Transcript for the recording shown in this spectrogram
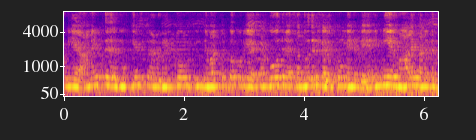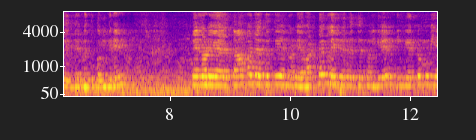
இருக்கக்கூடிய அனைத்து முக்கியஸ்தர்களுக்கும் இங்கு வந்திருக்கக்கூடிய சகோதர சகோதரிகளுக்கும் என்னுடைய இனிய மாலை வணக்கத்தை தெரிவித்துக் கொள்கிறேன். என்னுடைய தாமதத்துக்கு என்னுடைய வருத்தங்களை தெரிவித்துக் கொள்கிறேன். இங்க இருக்கக்கூடிய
